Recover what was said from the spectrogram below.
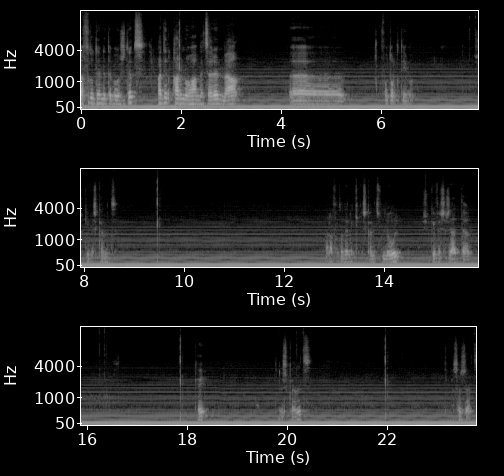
الفطو ديالنا دابا وجدت. غادي نقارنوها مثلا مع آه القديمه شوف كيفاش كانت. على الفوتو ديالنا كيفاش كانت في الأول. شوف كيفاش رجعت دابا OK. كيفاش كانت. كيفاش رجعت.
